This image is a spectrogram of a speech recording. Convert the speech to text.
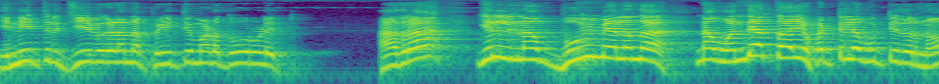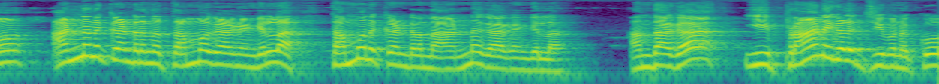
ಇನ್ನಿತರ ಜೀವಿಗಳನ್ನು ಪ್ರೀತಿ ಮಾಡೋ ದೂರ ಉಳಿತು. ಆದ್ರೆ ಇಲ್ಲಿ ನಾವು ಭೂಮಿ ಮೇಲಂದ ನಾವು ಒಂದೇ ತಾಯಿ ಹೊಟ್ಟೆಲೇ ಹುಟ್ಟಿದ್ರು ಅಣ್ಣನ ಕಂಡ್ರಂದ ತಮ್ಮಗಾಗಂಗಿಲ್ಲ, ತಮ್ಮನ ಕಂಡ್ರಂದ ಅಣ್ಣಗಾಗಂಗಿಲ್ಲ. ಅಂದಾಗ ಈ ಪ್ರಾಣಿಗಳ ಜೀವನಕ್ಕೂ,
